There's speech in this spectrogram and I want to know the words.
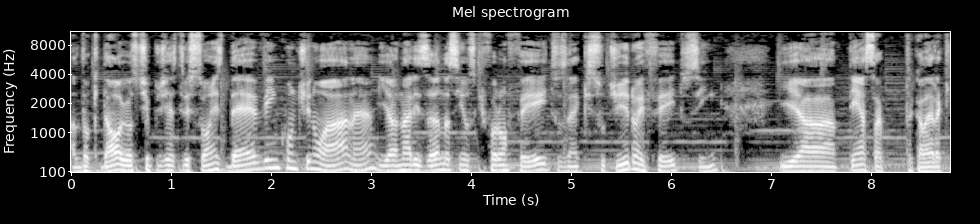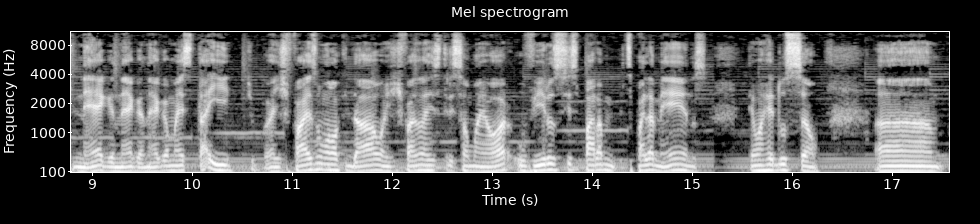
lockdown e outros tipos de restrições devem continuar, né? E analisando, assim, os que foram feitos, né? Que surtiram efeito, sim. E a, tem essa galera que nega, nega, nega, mas tá aí. Tipo, a gente faz um lockdown, a gente faz uma restrição maior, o vírus se espalha, espalha menos, tem uma redução. Uh,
